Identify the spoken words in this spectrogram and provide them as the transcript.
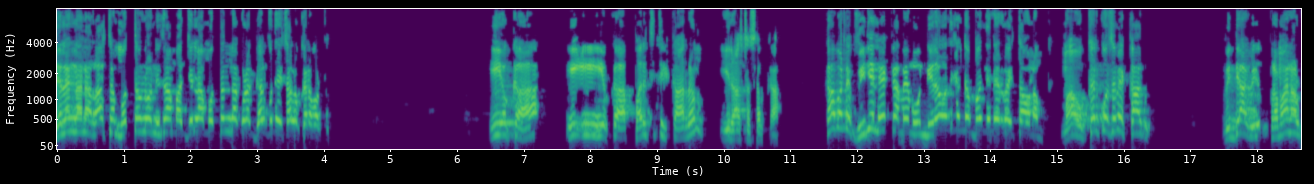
తెలంగాణ రాష్ట్రం మొత్తంలో నిజామాబాద్ జిల్లా మొత్తంగా కూడా గల్ఫ్ దేశాల్లో కనబడుతుంది. ఈ యొక్క ఈ ఈ యొక్క పరిస్థితికి కారణం ఈ రాష్ట్ర సర్కార్. కాబట్టి విధి లేక మేము నిరవధికంగా బంద్ నిర్వహిస్తా ఉన్నాం. మా ఒక్కరి కోసమే కాదు. విద్యా ప్రమాణాలు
